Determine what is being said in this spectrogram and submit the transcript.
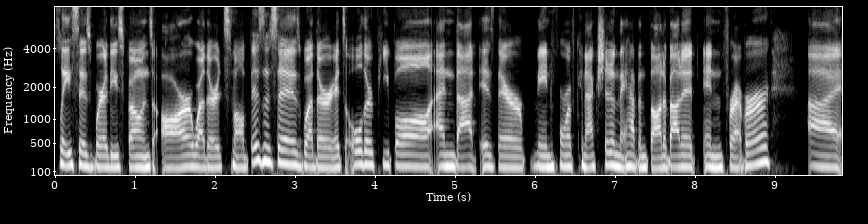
places where these phones are, whether it's small businesses, whether it's older people, and that is their main form of connection, and they haven't thought about it in forever. Uh,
